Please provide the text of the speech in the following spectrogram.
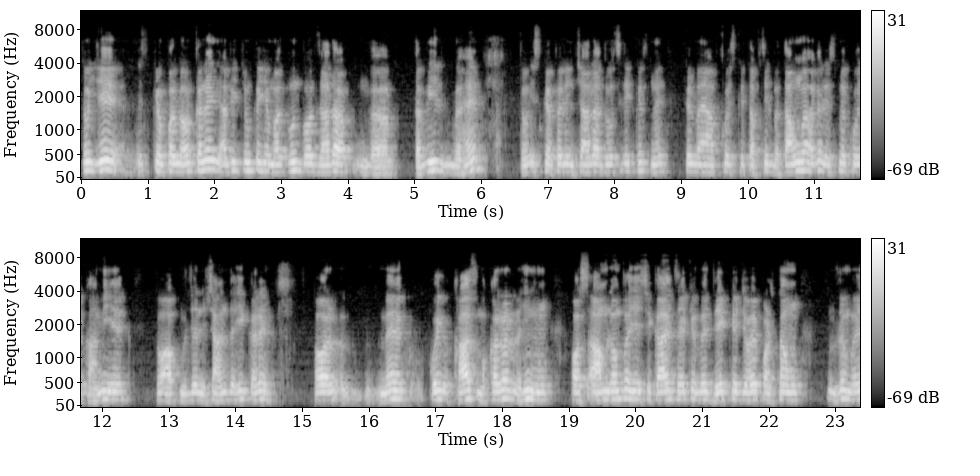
تو یہ اس کے اوپر غور کریں، ابھی چونکہ یہ مضمون بہت زیادہ طویل ہے، تو اس کے اوپر انشاءاللہ دوسری قسم میں پھر میں آپ کو اس کی تفصیل بتاؤں گا۔ اگر اس میں کوئی خامی ہے، تو آپ مجھے نشاندہی کریں۔ اور میں کوئی خاص مقرر نہیں ہوں اور عام لوگوں پر یہ شکایت ہے کہ میں دیکھ کے جو ہے پڑھتا ہوں تو میں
